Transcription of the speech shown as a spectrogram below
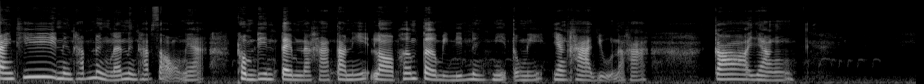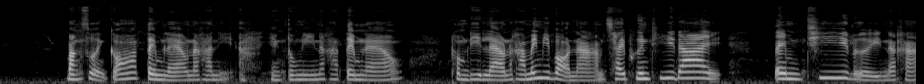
ลงที่1ทับหนึ่งและ1ทับสองเนี่ยถมดินเต็มนะคะ ตอนนี้รอเพิ่มเติมอีกนิดนึงนี่ตรงนี้ยังขาดอยู่นะคะ ก็ยังบางส่วนก็เต็มแล้วนะคะนี่อะอย่างตรงนี้นะคะ เต็มแล้วถมดินแล้วนะคะ ไม่มีบ่อน้ำใช้พื้นที่ได้เต็มที่เลยนะคะ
